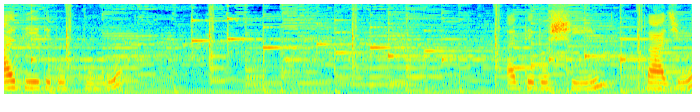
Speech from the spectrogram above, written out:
আর দিয়ে দেব কুমড়ো, আর দেব শিম, গাজর,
